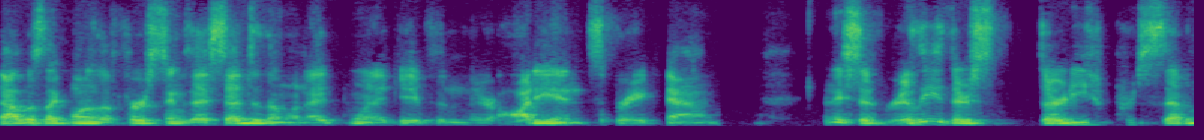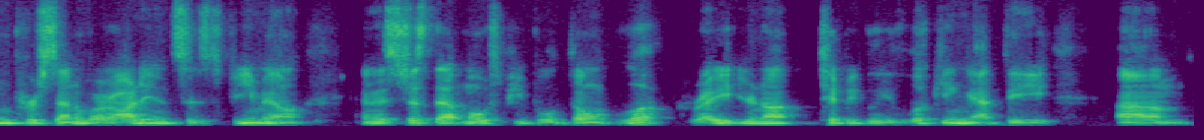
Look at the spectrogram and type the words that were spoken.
that was like one of the first things I said to them when I when I gave them their audience breakdown, and they said, "Really? There's 37 percent of our audience is female, and it's just that most people don't look, right? You're not typically looking at the um,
